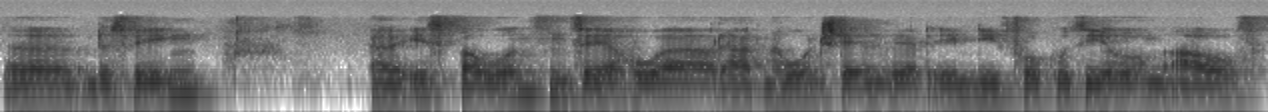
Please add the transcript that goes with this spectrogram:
äh, deswegen äh, ist bei uns ein sehr hoher oder hat einen hohen Stellenwert eben die Fokussierung auf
